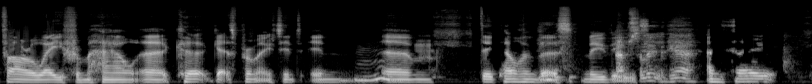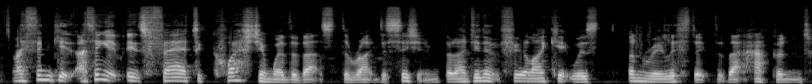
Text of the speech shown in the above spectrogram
far away from how uh, Kirk gets promoted in Mm. um, the Kelvinverse movies. Absolutely, yeah. And so I think it. I think it, it's fair to question whether that's the right decision, but I didn't feel like it was unrealistic that that happened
